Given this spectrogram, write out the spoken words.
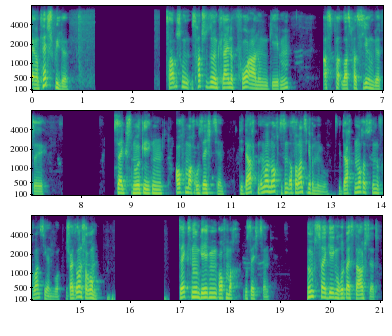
deren Testspiele. Es hat schon, es hat schon so eine kleine Vorahnung gegeben, was, was passieren wird. Ey. 6-0 gegen Aufmach U16. Die dachten immer noch, die sind auf Verbandsliga-Niveau. Die dachten noch, das sind auf Verbandsliga-Niveau. Ich weiß auch nicht warum. 6-0 gegen Aufmach U16. 5-2 gegen Rot-Weiß Darmstadt.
